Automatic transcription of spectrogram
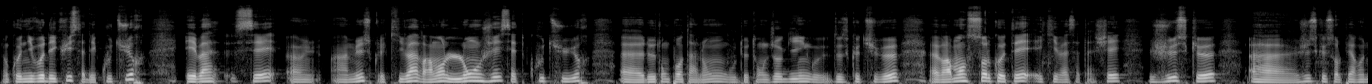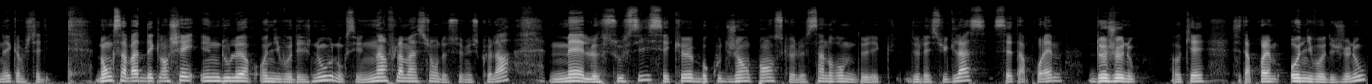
Donc au niveau des cuisses, tu as des coutures. Et bah, c'est un, muscle qui va vraiment longer cette couture euh, de ton pantalon ou de ton jogging ou de ce que tu veux, euh, vraiment sur le côté et qui va s'attacher jusque, sur le péroné, comme je t'ai dit. Donc ça va te déclencher une douleur au niveau des genoux. Donc c'est une inflammation de ce muscle-là. Mais le souci, c'est que beaucoup de gens pensent que le syndrome de l'essuie-glace, c'est un problème de genou ok? C'est un problème au niveau du genou,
